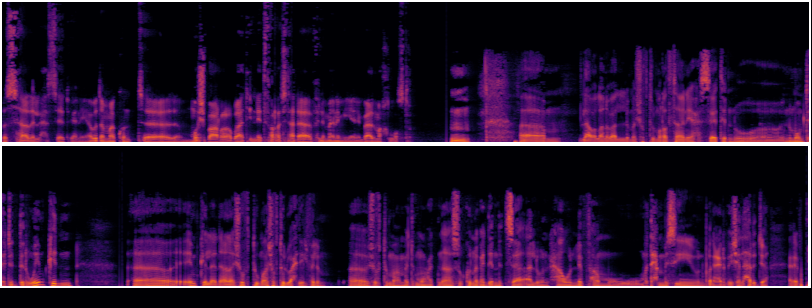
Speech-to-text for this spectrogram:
بس هذا اللي حسيته يعني. ابدا ما كنت آه، مشبع رغباتي إني اتفرجت على فيلم أنمي يعني بعد ما خلصته. امم لا والله أنا لما شفته المرة الثانية حسيت إنه إنه ممتع جدا. ويمكن آه يمكن لأن أنا شفته ما شفته لوحدي الفيلم. شفته مع مجموعة ناس وكنا قاعدين نتساءل ونحاول نفهم ومتحمسين ونبغى نعرف إيش الهرجة عرفت؟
